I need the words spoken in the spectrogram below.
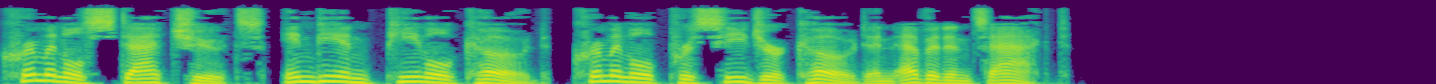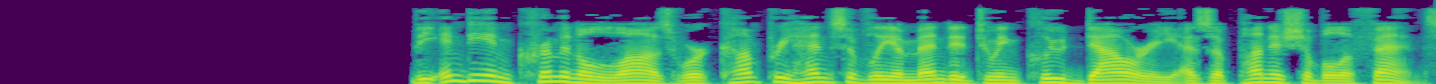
Criminal statutes, Indian Penal Code, Criminal Procedure Code and Evidence Act The Indian criminal laws were comprehensively amended to include dowry as a punishable offence.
